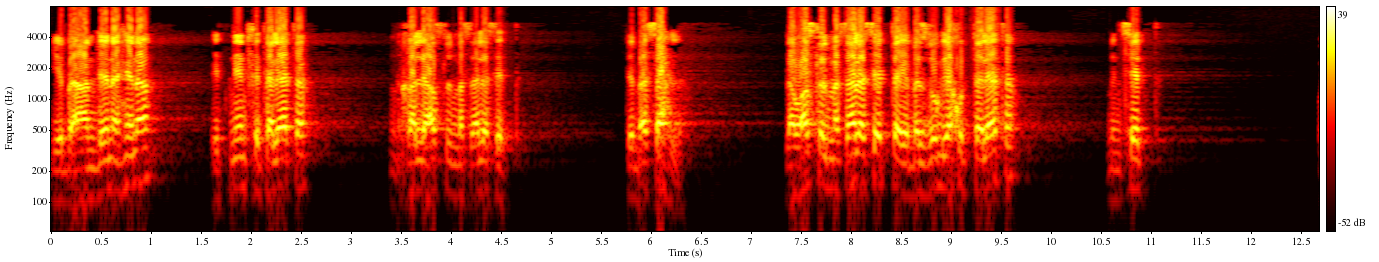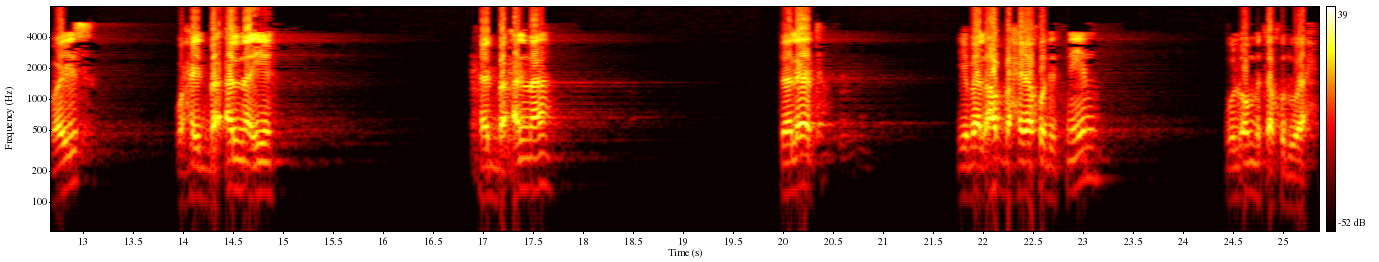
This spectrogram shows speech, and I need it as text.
يبقى عندنا هنا اتنين في تلاتة نخلي أصل المسألة ستة. تبقى سهلة. لو أصل المسألة ستة يبقى الزوج ياخد تلاتة من ستة. كويس؟ وهيتبقى لنا إيه؟ هيتبقى لنا تلاتة. يبقى الأب هياخد اتنين والأم تاخد واحد.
